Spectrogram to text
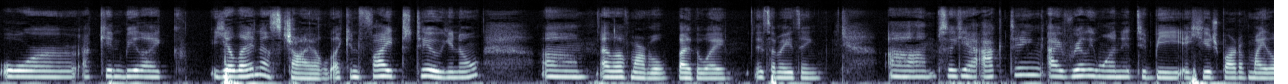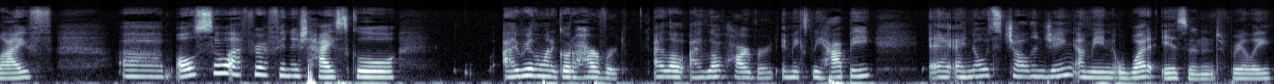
or I can be like Yelena's child. I can fight too, you know? Um, I love Marvel, by the way. It's amazing. Um, so yeah, acting, I really wanted to be a huge part of my life. Um, also, after I finished high school, I really want to go to Harvard. I love I love Harvard. It makes me happy. I, I know it's challenging. I mean, what isn't really?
